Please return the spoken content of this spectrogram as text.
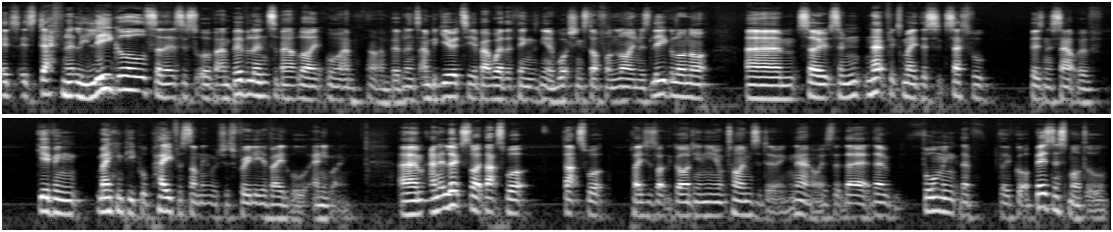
it's it's definitely legal, so there's this sort of ambivalence about like, or not ambivalence, ambiguity about whether things, you know, watching stuff online is legal or not. Um, so so Netflix made this successful business out of giving, making people pay for something which is freely available anyway, um, and it looks like that's what that's what places like the Guardian New York Times are doing now, is that they're they're forming, they've they've got a business model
